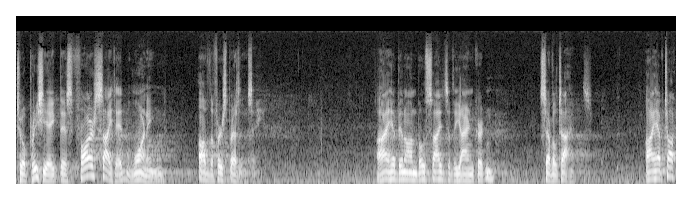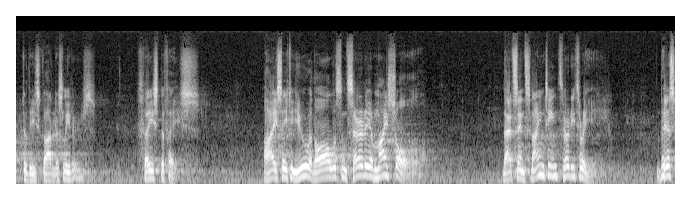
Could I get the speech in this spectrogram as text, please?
to appreciate this far-sighted warning of the First Presidency. I have been on both sides of the Iron Curtain several times. I have talked to these godless leaders face to face. I say to you with all the sincerity of my soul that since 1933, this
